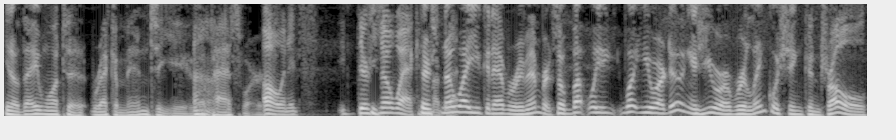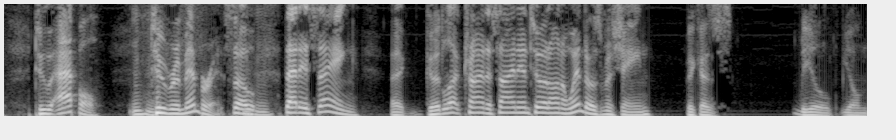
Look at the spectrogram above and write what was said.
you know, they want to recommend to you a password. Oh, and it's, there's no way There's no that. way you could ever remember it. So, but what you, what you are doing is you are relinquishing control to Apple Mm-hmm. to remember it. So that is saying, uh, good luck trying to sign into it on a Windows machine because you'll you'll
